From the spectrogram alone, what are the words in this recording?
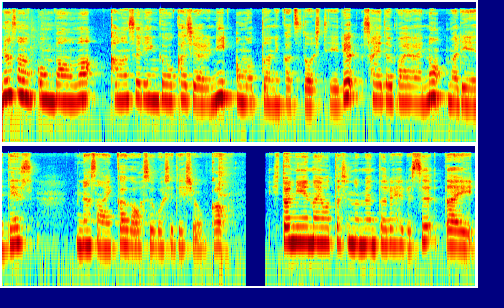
皆さんこんばんは。カウンセリングをカジュアルにをモットーに活動しているサイドバイアイのマリエです。皆さんいかがお過ごしでしょうか？人に言えない私のメンタルヘルス第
